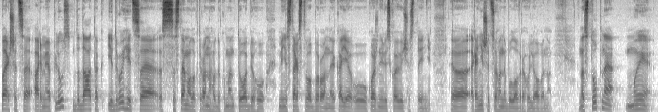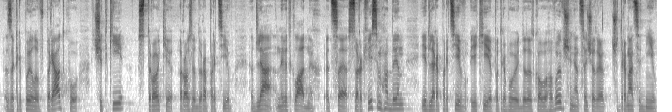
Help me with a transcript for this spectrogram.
Перше це армія плюс додаток, і другий це система електронного документообігу Міністерства оборони, яка є у кожній військовій частині. Е, Раніше цього не було врегульовано. Наступне ми закріпили в порядку чіткі строки розгляду рапортів. Для невідкладних це 48 годин, і для рапортів, які потребують додаткового вивчення, це 14 днів.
